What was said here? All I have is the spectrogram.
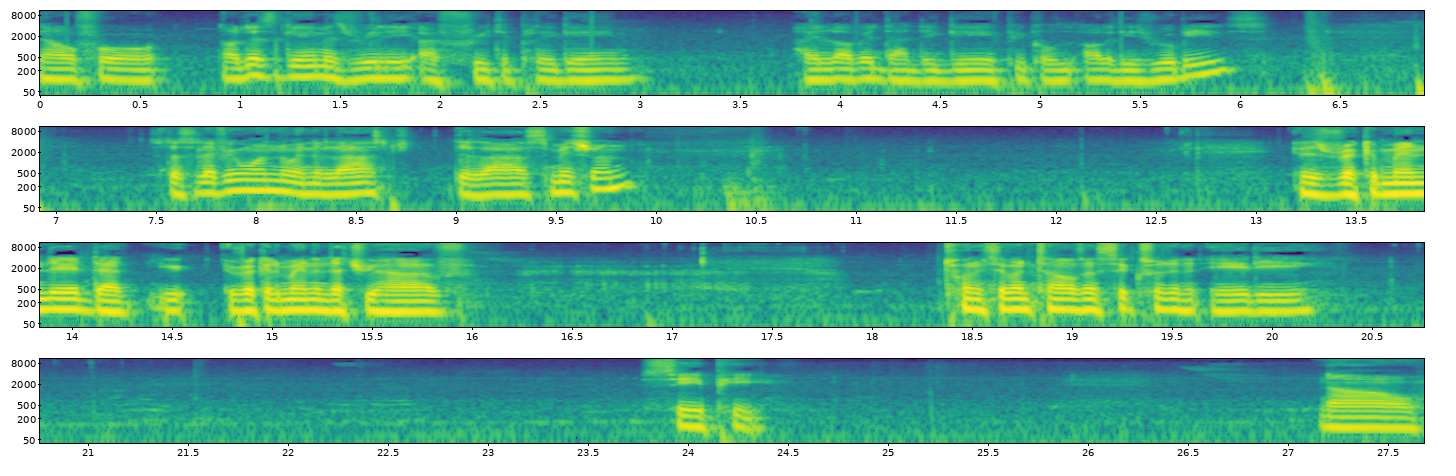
Now, for now, this game is really a free to play game. I love it that they gave people all of these rubies. So just let everyone know in the last the last mission, it is recommended that you recommended that you have twenty seven thousand six hundred and eighty CP. Now,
